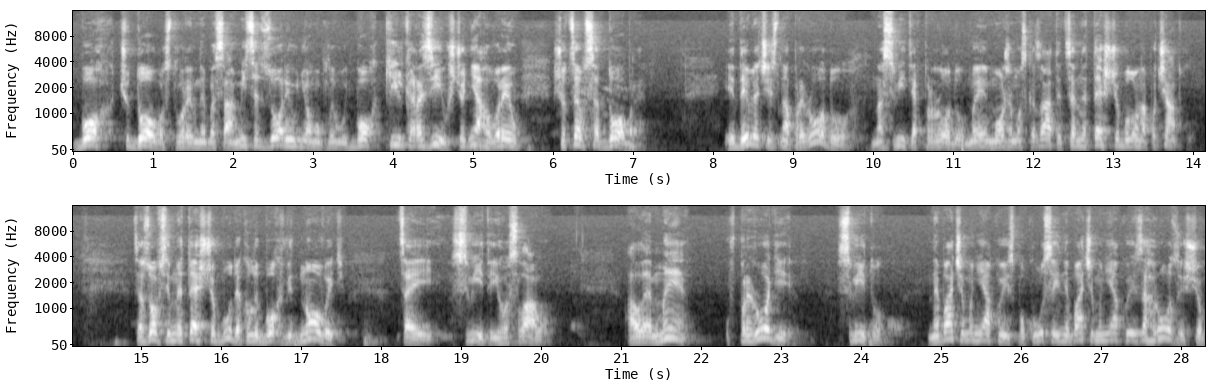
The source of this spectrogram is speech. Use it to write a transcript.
Бог чудово створив небеса, місяць зорі у ньому пливуть. Бог кілька разів щодня говорив, що це все добре. І дивлячись на природу, на світ як природу, ми можемо сказати, це не те, що було на початку. Це зовсім не те, що буде, коли Бог відновить цей світ і його славу. Але ми в природі світу не бачимо ніякої спокуси і не бачимо ніякої загрози, щоб,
